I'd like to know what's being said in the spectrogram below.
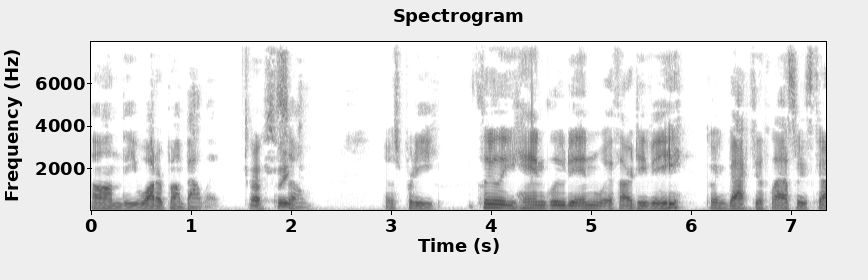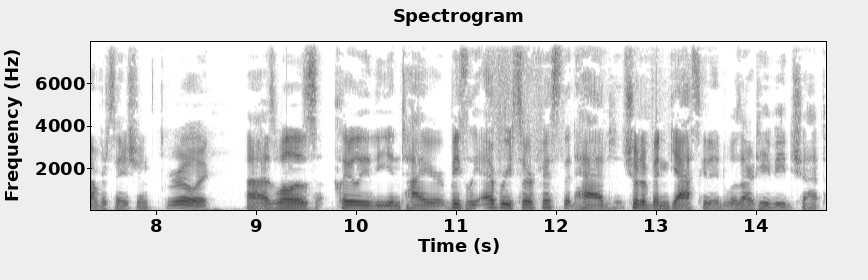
on the water pump outlet. Oh, sweet. So it was pretty clearly hand glued in with RTV, going back to last week's conversation really? uh, as well as clearly the entire, basically every surface that had should have been gasketed was RTV'd shut,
